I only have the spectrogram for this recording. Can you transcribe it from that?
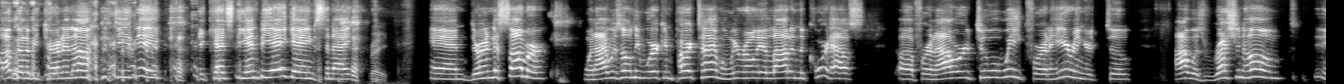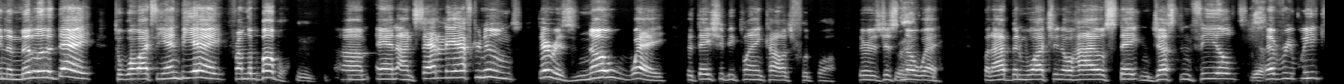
I'm going to be turning on the TV to catch the NBA games tonight. Right. And during the summer, when I was only working part time, when we were only allowed in the courthouse uh, for an hour or two a week for a hearing or two, I was rushing home in the middle of the day to watch the NBA from the bubble. Mm. Um, and on Saturday afternoons, there is no way that they should be playing college football. There is just right. no way. But I've been watching Ohio State and Justin Fields yeah. every week,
